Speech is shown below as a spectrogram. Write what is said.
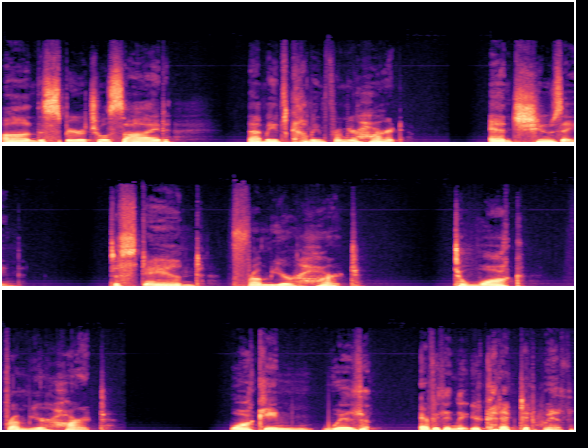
On the spiritual side, that means coming from your heart and choosing to stand from your heart, to walk from your heart, walking with everything that you're connected with,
